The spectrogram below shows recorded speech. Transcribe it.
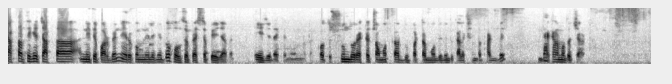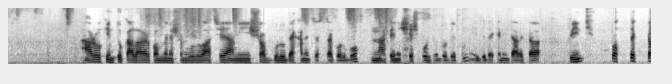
চারটা থেকে চারটা নিতে পারবেন, এরকম নিলে কিন্তু হোলসেল প্রাইসটা পেয়ে যাবেন। এই যে দেখেন অন্যটা, কত সুন্দর একটা চমৎকার দুপাট্টার মধ্যে কিন্তু কালেকশনটা থাকবে, দেখার মতো চার্ট আরও কিন্তু কালার কম্বিনেশনগুলো আছে, আমি সবগুলো দেখানোর চেষ্টা করব, না টেনে শেষ পর্যন্ত দেখুন। এই যে দেখেন, এটা আরেকটা প্রিন্ট প্রত্যেকটা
